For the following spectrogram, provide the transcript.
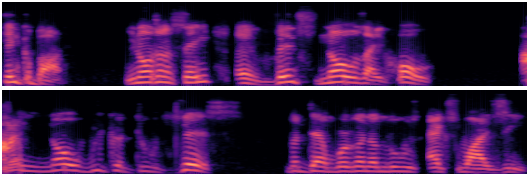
Think about it. You know what I'm saying? And Vince knows, like, oh, I know we could do this, but then we're gonna lose X, Y, Z.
